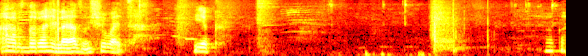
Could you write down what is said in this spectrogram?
अर्धा राहिला अजून शिवायचा. एक. हो का?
